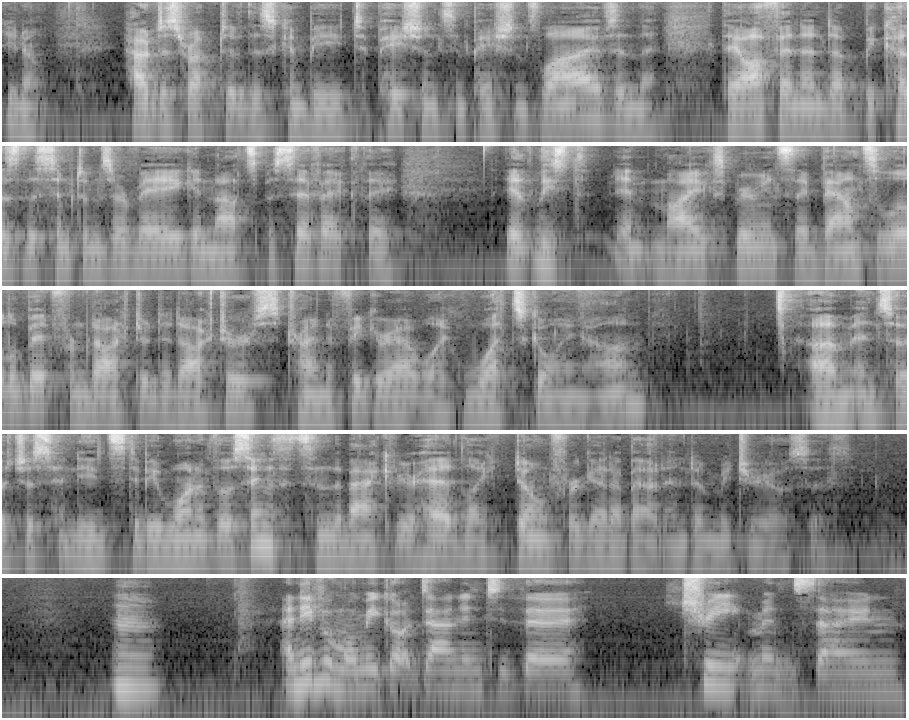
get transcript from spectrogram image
you know how disruptive this can be to patients and patients lives and they, they often end up because the symptoms are vague and not specific they at least in my experience they bounce a little bit from doctor to doctors trying to figure out like what's going on. Um, and so it just needs to be one of those things that's in the back of your head like don't forget about endometriosis. Mm. And even when we got down into the treatment zone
